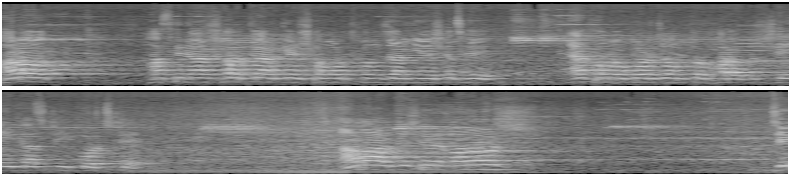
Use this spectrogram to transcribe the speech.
ভারত হাসিনা সরকারকে সমর্থন জানিয়ে এসেছে, এখনও পর্যন্ত ভারত সেই কাজটি করছে। আমার দেশের মানুষ যে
